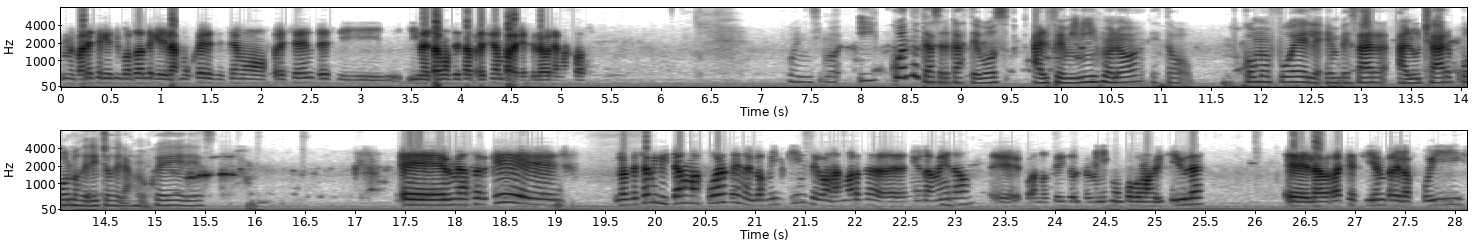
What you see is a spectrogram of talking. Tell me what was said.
me parece que es importante que las mujeres estemos presentes y, y metamos esa presión para que se logren las cosas. Buenísimo. ¿Y cuándo te acercaste vos al feminismo, no? Esto, ¿cómo fue el empezar a luchar por los derechos de las mujeres? Eh, me acerqué, lo empecé a militar más fuerte en el 2015 con las marchas de Ni Una Menos, eh, cuando se hizo el feminismo un poco más visible. Eh, la verdad es que siempre lo fui,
